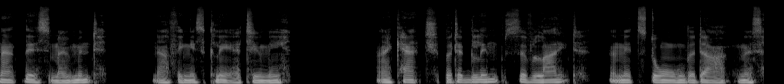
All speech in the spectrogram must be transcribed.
At this moment, nothing is clear to me. I catch but a glimpse of light amidst all the darkness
